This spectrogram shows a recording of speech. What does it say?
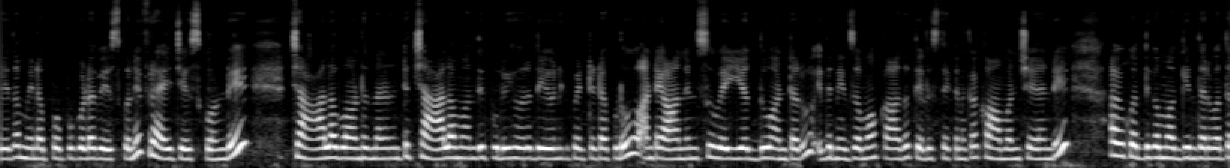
లేదా మినపప్పు కూడా వేసుకొని ఫ్రై చేసుకోండి. చాలా బాగుంటుంది అంటే చాలామంది పులిహోర దేవునికి పెట్టేటప్పుడు అంటే ఆనియన్స్ వేయొద్దు అంటారు. ఇది నిజమో కాదో తెలిస్తే కనుక కామెంట్ చేయండి. అవి కొద్దిగా మగ్గిన తర్వాత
